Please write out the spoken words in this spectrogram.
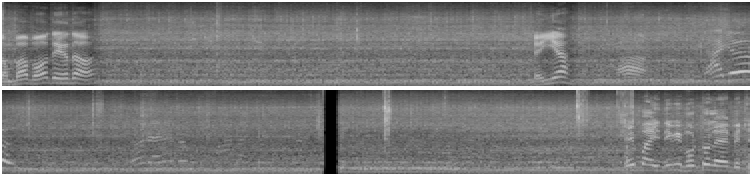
ਲੰਬਾ ਬਹੁਤ ਦਿਖਦਾ। દઈએ હા રાજુ ਇਹ ਭਾਈ ਦੀ ਵੀ ਫੋਟੋ ਲੈ ਵਿੱਚ।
